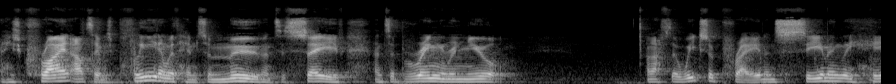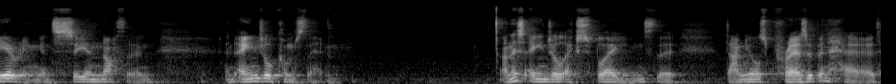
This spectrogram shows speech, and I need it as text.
and he's crying out to him, he's pleading with him to move and to save and to bring renewal. And after weeks of praying and seemingly hearing and seeing nothing, an angel comes to him. And this angel explains that Daniel's prayers have been heard,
